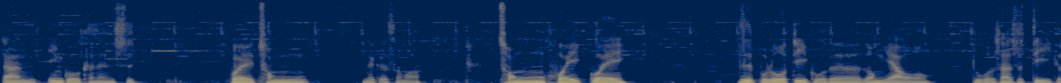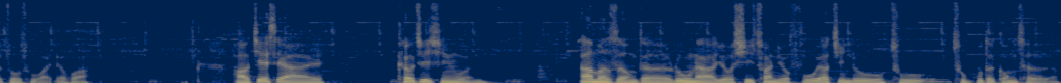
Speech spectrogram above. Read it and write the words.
但英国可能是会从那个什么。从回归日不落帝国的荣耀哦，如果他是第一个做出来的话，好，接下来科技新闻，Amazon 的 Luna 游戏串流服务要进入初初步的公测了。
